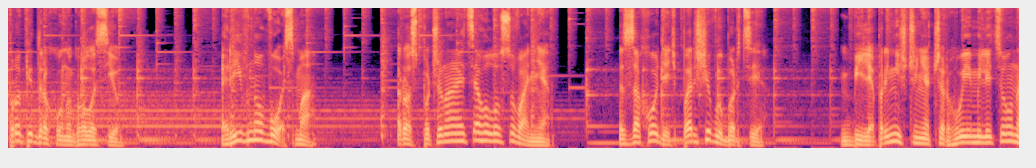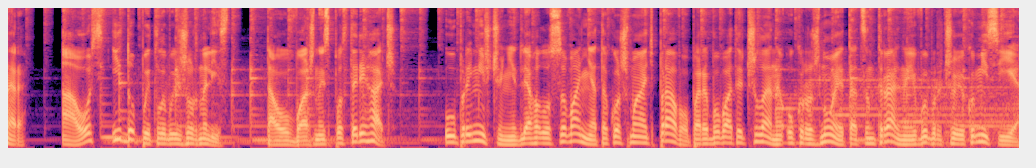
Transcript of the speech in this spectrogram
про підрахунок голосів. Рівно восьма. Розпочинається голосування. Заходять перші виборці. Біля приміщення чергує міліціонер, а ось і допитливий журналіст та уважний спостерігач. У приміщенні для голосування також мають право перебувати члени окружної та центральної виборчої комісії,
